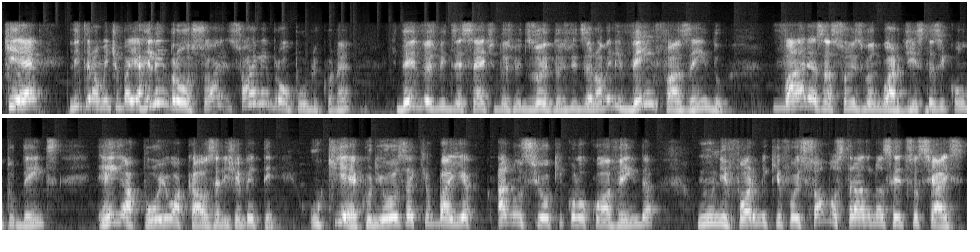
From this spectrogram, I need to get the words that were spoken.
que é literalmente o Bahia relembrou, só, só relembrou o público, né? Desde 2017, 2018, 2019, ele vem fazendo várias ações vanguardistas e contundentes em apoio à causa LGBT. O que é curioso é que o Bahia anunciou que colocou à venda um uniforme que foi só mostrado nas redes sociais,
